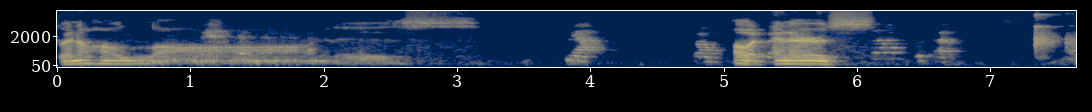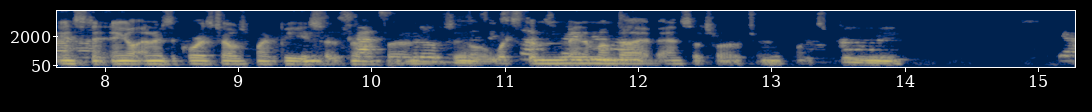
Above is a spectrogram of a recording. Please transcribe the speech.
Do I know how long it is? Yeah. Oh, it enters incident angle enters the quartz travels point B. So it's not what's the minimum value of n so it's return points B? Yeah.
